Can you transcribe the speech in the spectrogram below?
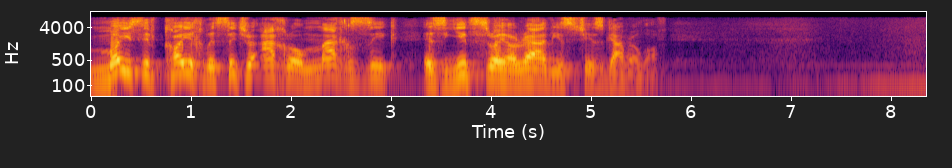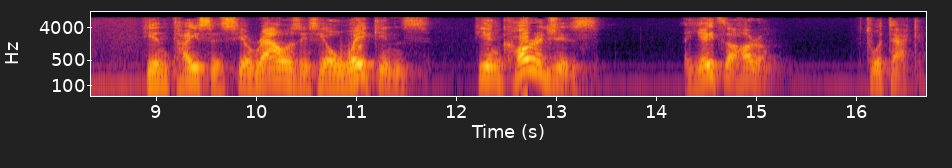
ma'yisiv koich besitra achro machzik es yitzroi harav yischiz gabrelov. He entices, he arouses, he awakens, he encourages a Yetzer Hara to attack him.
